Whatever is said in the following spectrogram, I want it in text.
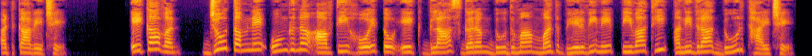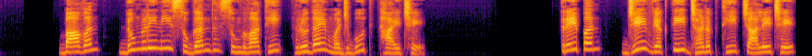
અટકાવે છે. એકાવન જો તમને ઊંઘ ન આવતી હોય તો એક ગ્લાસ ગરમ દૂધમાં મધ ભેળવીને પીવાથી અનિદ્રા દૂર થાય છે. બાવન, ડુંગળીની સુગંધ સૂંઘવાથી હૃદય મજબૂત થાય છે. ત્રેપન, જે વ્યક્તિ ઝડપથી ચાલે છે,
